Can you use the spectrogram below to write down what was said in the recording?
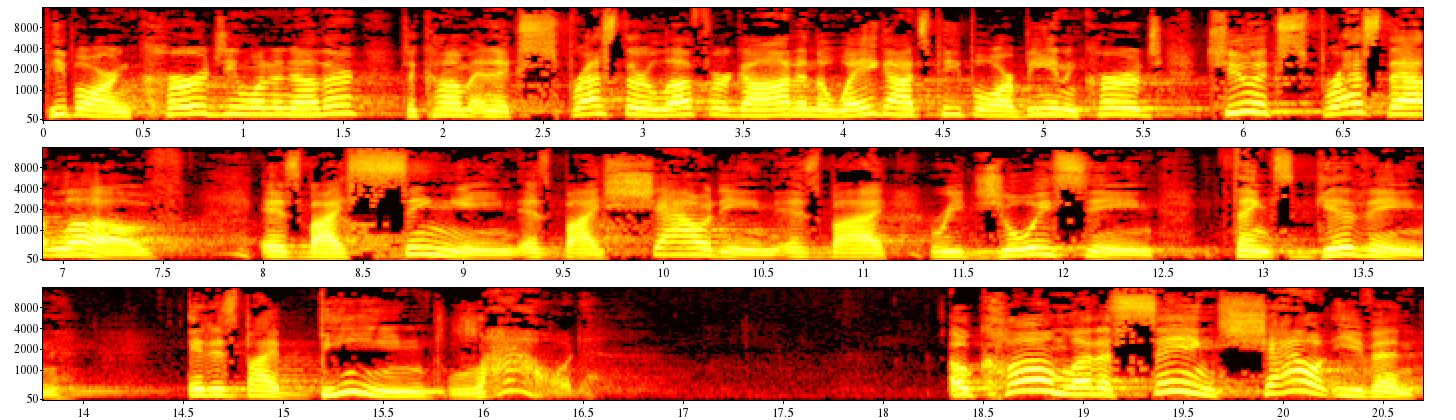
People are encouraging one another to come and express their love for God, and the way God's people are being encouraged to express that love is by singing, is by shouting, is by rejoicing, thanksgiving. It is by being loud. Oh, come, let us sing, shout even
